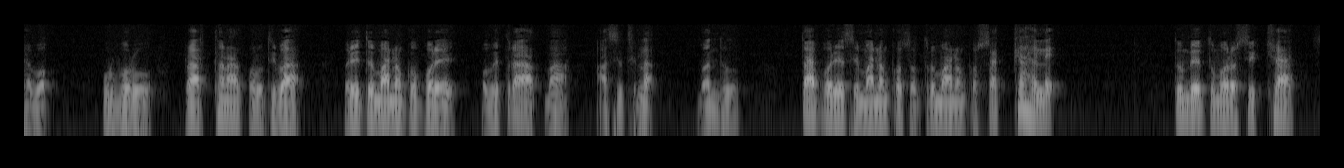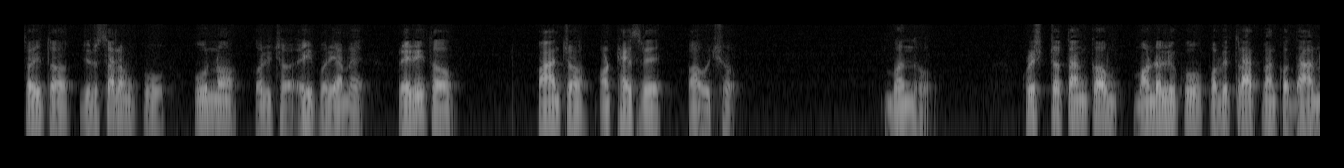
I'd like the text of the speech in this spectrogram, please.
ହେବ। ପୂର୍ବରୁ ପ୍ରାର୍ଥନା କରୁଥିବା ପ୍ରେରିତମାନଙ୍କ ଉପରେ ପବିତ୍ର ଆତ୍ମା ଆସିଥିଲା ବନ୍ଧୁ ତାପରେ ସେମାନଙ୍କ ଶତ୍ରୁମାନଙ୍କ ସାକ୍ଷା ହେଲେ ତୁମେ ତୁମର ଶିକ୍ଷା ସହିତ ଜେରୁସାଲାମକୁ ପୂର୍ଣ୍ଣ କରିଛ ଏହିପରି ଆମେ ପ୍ରେରିତ ପାଞ୍ଚ ଅଠାଇଶରେ ପାଉଛୁ। ବନ୍ଧୁ ଖ୍ରୀଷ୍ଟ ତାଙ୍କ ମଣ୍ଡଳୀକୁ ପବିତ୍ର ଆତ୍ମାଙ୍କ ଦାନ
